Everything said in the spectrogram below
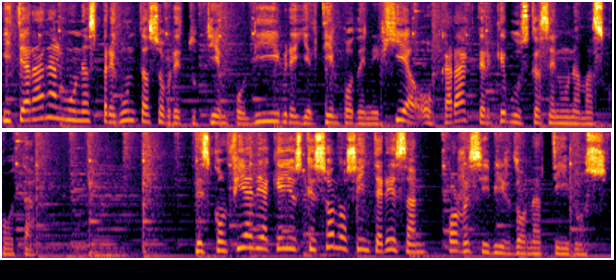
y te harán algunas preguntas sobre tu tiempo libre y el tiempo de energía o carácter que buscas en una mascota. Desconfía de aquellos que solo se interesan por recibir donativos.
